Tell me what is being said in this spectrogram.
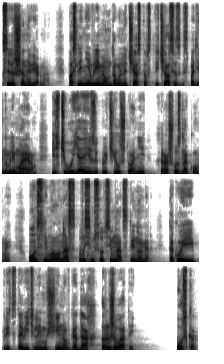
Совершенно верно. Последнее время он довольно часто встречался с господином Ремайером, из чего я и заключил, что они хорошо знакомы. Он снимал у нас 817 номер. Такой представительный мужчина в годах, рыжеватый. Оскар.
